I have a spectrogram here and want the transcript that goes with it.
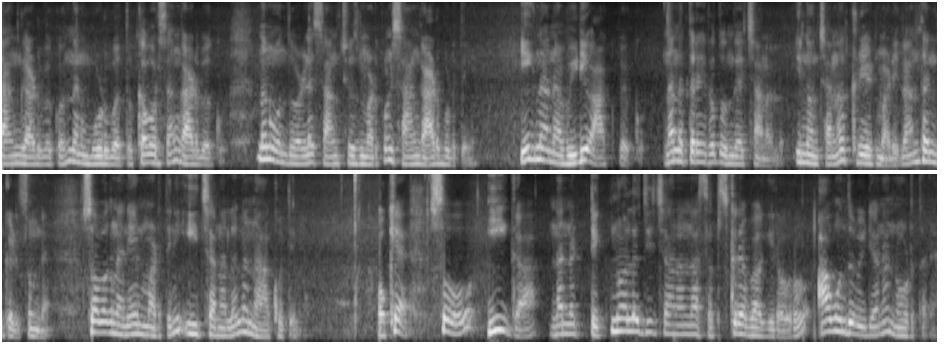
ಸಾಂಗ್ ಆಡಬೇಕು ಅಂತ ನನಗೆ ಮೂಡ್ ಬಂತು. ಕವರ್ ಸಾಂಗ್ ಆಡಬೇಕು ನಾನು ಒಂದು ಒಳ್ಳೆ ಸಾಂಗ್ ಚೂಸ್ ಮಾಡ್ಕೊಂಡು ಸಾಂಗ್ ಆಡ್ಬಿಡ್ತೀನಿ ಈಗ ನಾನು ಆ ವಿಡಿಯೋ ಹಾಕಬೇಕು. ನನ್ನ ಹತ್ರ ಇರೋದು ಒಂದೇ ಚಾನಲ್ ಇನ್ನೊಂದು ಚಾನಲ್ ಕ್ರಿಯೇಟ್ ಮಾಡಿಲ್ಲ ಅಂತ ಅನ್ಕೊಳ್ಳಿ ಸುಮ್ಮನೆ ಸೊ ಅವಾಗ ನಾನು ಏನು ಮಾಡ್ತೀನಿ? ಈ ಚಾನಲಲ್ಲಿ ನಾನು ಹಾಕೋತೀನಿ. ಓಕೆ ಸೊ ಈಗ ನನ್ನ ಟೆಕ್ನಾಲಜಿ ಚಾನಲ್ನ ಸಬ್ಸ್ಕ್ರೈಬ್ ಆಗಿರೋರು ಆ ಒಂದು ವಿಡಿಯೋನ ನೋಡ್ತಾರೆ.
